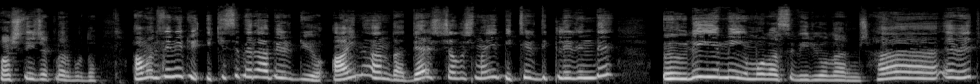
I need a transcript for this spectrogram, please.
Başlayacaklar burada. Ama bize ne diyor? İkisi beraber diyor. Aynı anda ders çalışmayı bitirdiklerinde öğle yemeği molası veriyorlarmış. Ha evet.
